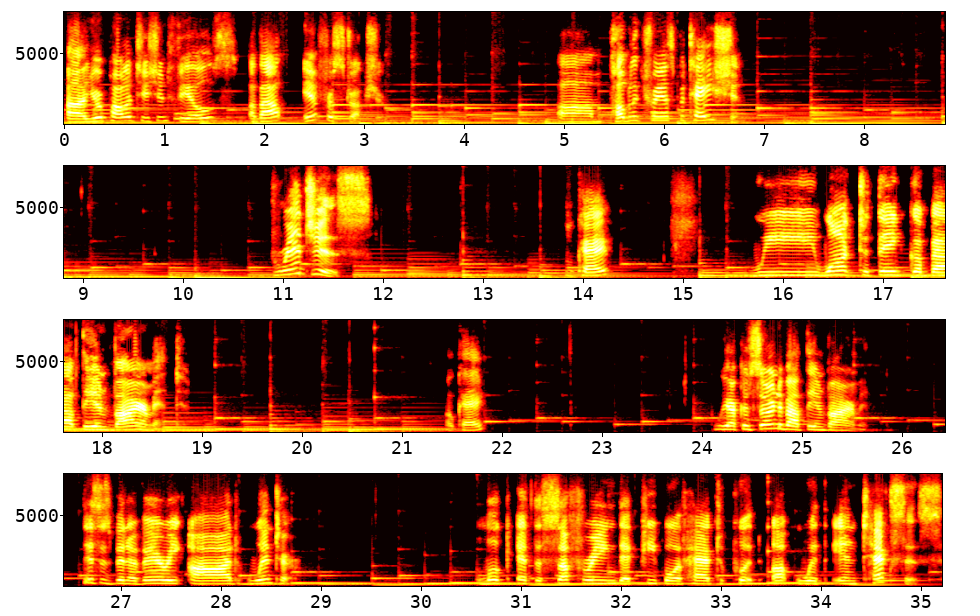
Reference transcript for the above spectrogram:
uh, your politician feels about infrastructure, um, public transportation, bridges. Okay? We want to think about the environment. Okay? We are concerned about the environment. This has been a very odd winter. Look at the suffering that people have had to put up with in Texas.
